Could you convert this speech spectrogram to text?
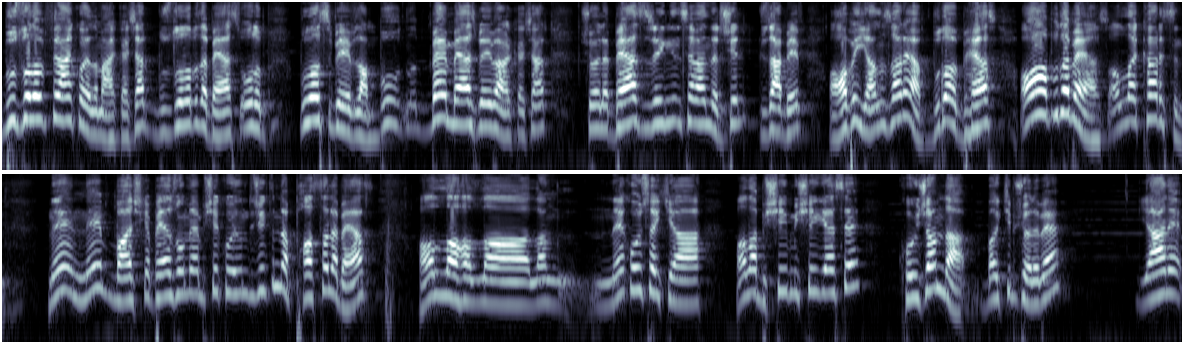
Buzdolabı falan koyalım arkadaşlar. Buzdolabı da beyaz. Oğlum bu nasıl bir ev lan? Bu bembeyaz bir ev arkadaşlar. Şöyle beyaz rengini sevenler için güzel bir ev. Abi yalnız var ya bu da beyaz. Aa bu da beyaz. Allah kahretsin. Ne ne başka beyaz olmayan bir şey koyalım diyecektim de pastayla beyaz. Allah Allah lan ne koysak ya. Valla bir şey bir şey gelse koyacağım da bakayım şöyle be. Yani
